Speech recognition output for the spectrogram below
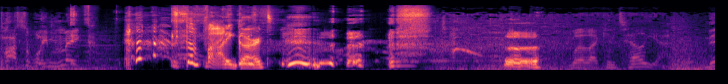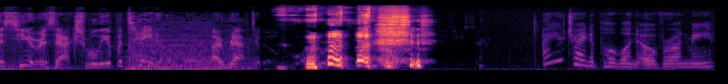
possibly make? The bodyguards. Uh, Well, I can tell you, this here is actually a potato. I wrapped it. Are you trying to pull one over on me?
